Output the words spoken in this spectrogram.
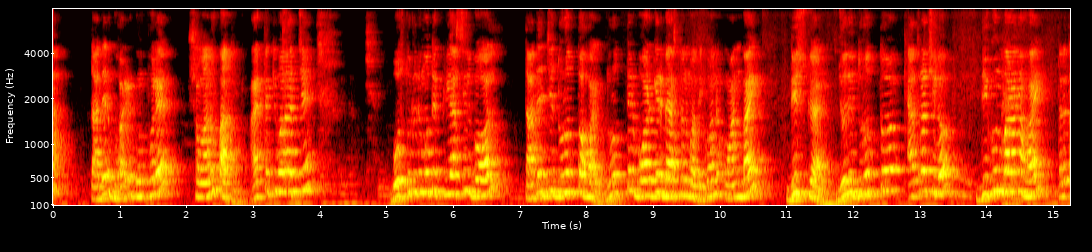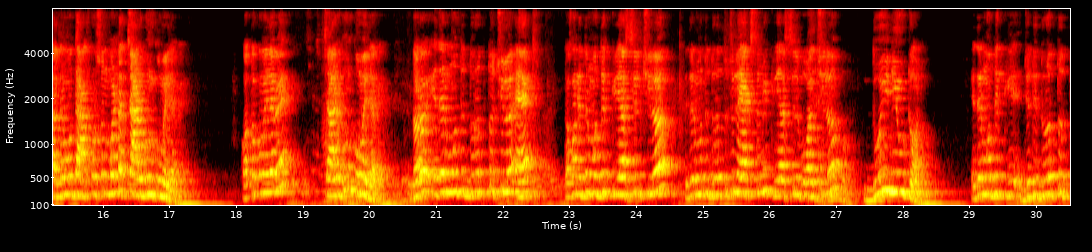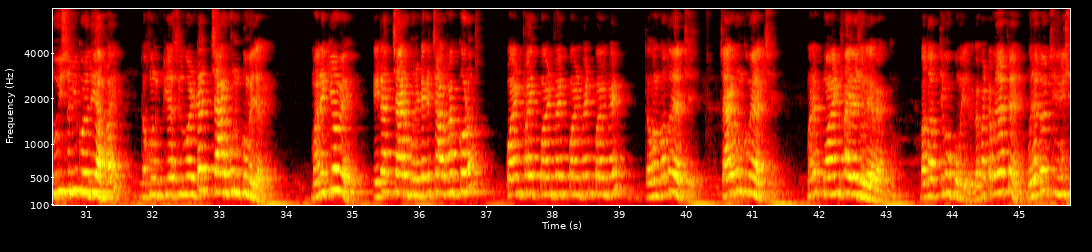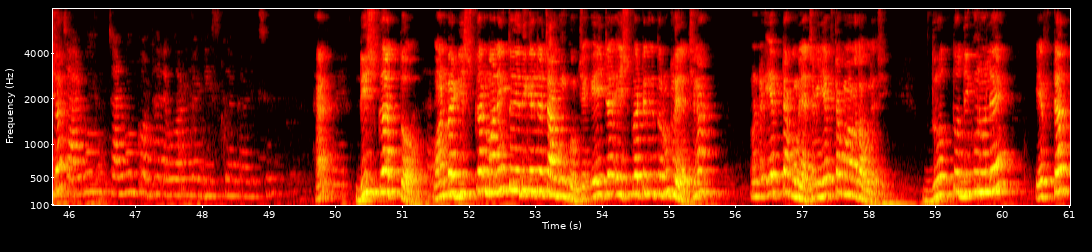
তাদের ভরের গুণফলের সমানুপাতিক। আরেকটা কি বলা হচ্ছে? বস্তু দুটির মধ্যে ক্রিয়াশীল বল, তাদের যে দূরত্ব হয়, দূরত্বের বর্গের ব্যস্তানুপাতিক মানে ওয়ান বাই ডি স্কোয়ার যদি দূরত্ব এতটা ছিল, দ্বিগুণ বাড়ানো হয়, তাহলে তাদের মধ্যে আকর্ষণ বলটা চার গুণ কমে যাবে। কত কমে যাবে? চার গুণ কমে যাবে। ধরো এদের মধ্যে দূরত্ব ছিল এক, তখন এদের মধ্যে ক্রিয়াশীল ছিল, এদের মধ্যে দূরত্ব ছিল এক সেমি ক্রিয়াশীল বল ছিল দুই নিউটন। এদের মধ্যে যদি দূরত্ব দুই সেমি করে দেওয়া হয়, তখন ক্রিয়াশীল বলটা চার গুণ কমে যাবে। মানে কি হবে? এটা চার গুণ এটাকে চার ভাগ করো point five point five point five point five তখন কত যাচ্ছে? চার গুণ কমে যাচ্ছে। মানে পয়েন্ট ফাইভে চলে যাবে একদম। বা তার থেকেও কমে যাবে। ব্যাপারটা বোঝা যাচ্ছে বোঝাতে পারছি জিনিসটা? হ্যাঁ? ডি স্কোয়ার তো। ওয়ান বাই ডি স্কোয়ার মানেই তো এদিকে এটা চার গুণ কমছে। এইটা এই স্কোয়ারটা দিকে তো রুট হয়ে যাচ্ছে না? মানে এফটা কমে যাচ্ছে। আমি এফটা কমার কথা বলেছি। দূরত্ব দ্বিগুণ হলে এফটা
